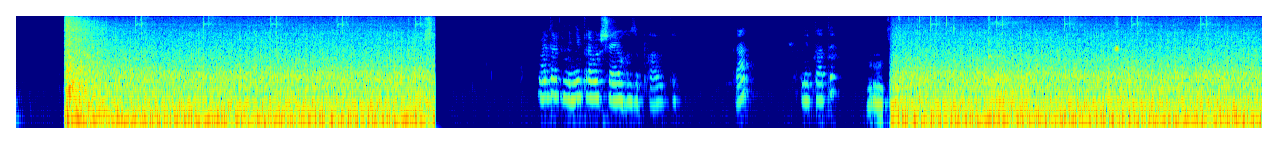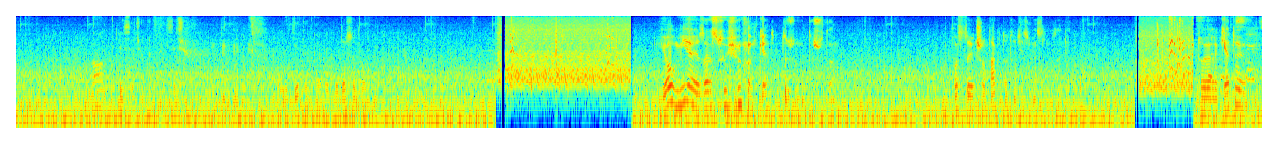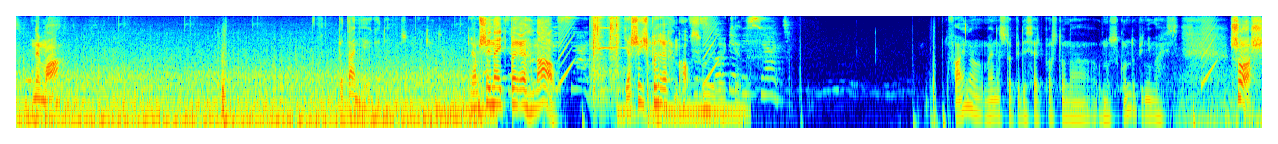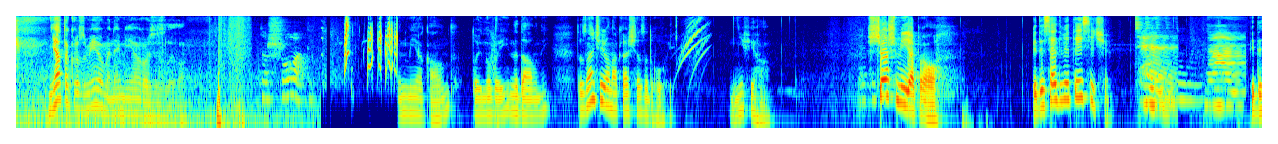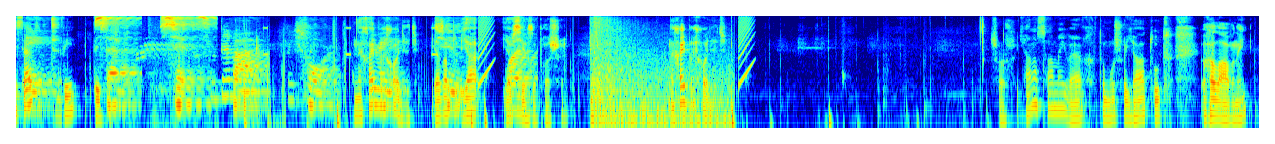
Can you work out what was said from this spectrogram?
Метрик, мені треба ще його заправити. Так? Щоб літати? Ну, тисяча так тисяча. Летіти треба буде ще довго. Йоу, Мія, я зараз свою ракету дуже не то що там. Просто якщо так, то тоді смисл взагалі. Тою ракетою нема. Питання, яке думаю свою ракету. Прям ще й навіть перегнав. Я ще й перегнав свою ракету. 150. Файно, у мене 150 просто на одну секунду піднімається. Що ж, я так розумію, мене Мія розізлила. То що ти? Він мій аккаунт, той новий, недавний, то значить вона краще за другий. Ніфіга. Що ж, Мія Про? 52 тисячі? 10, 9, 52 тисячі. 6, 5, 4, Нехай приходять. Я, зап... я, я всіх запрошую. Нехай приходять. Що ж, я на самий верх, тому що я тут главний.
